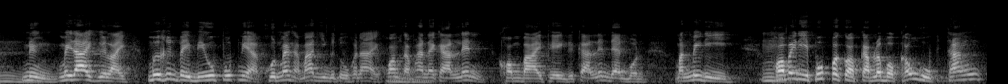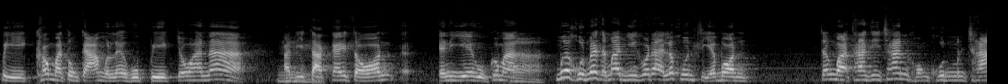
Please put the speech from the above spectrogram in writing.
อืม หนึ่งไม่ได้คืออะไร เมื่อขึ้นไปบิ้วปุ๊บเนี่ยคุณไม่สามารถยิงประตูเขาได้ ความสัมพันธ์ในการเล่นคอมไบเพลย์หรือการเล่นแดนบนมันไม่ดีอืมพอไม่ดีปุ๊บประกอบกับระบบเขาหุบทั้งปีกเข้ามาตรงกลางหมดเลยหุบปีกโจฮาน่าอืมอดิศักดิ์ไกรสอนเอนิเยหุบเข้ามา อ่า เมื่อคุณไม่สามารถยิงเขาได้ แล้วคุณเสียบอล จังหวะทรานซิชันของคุณมันช้า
